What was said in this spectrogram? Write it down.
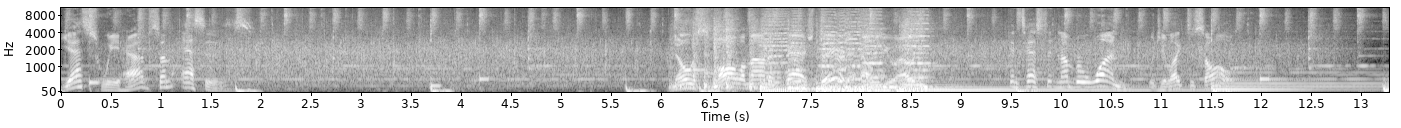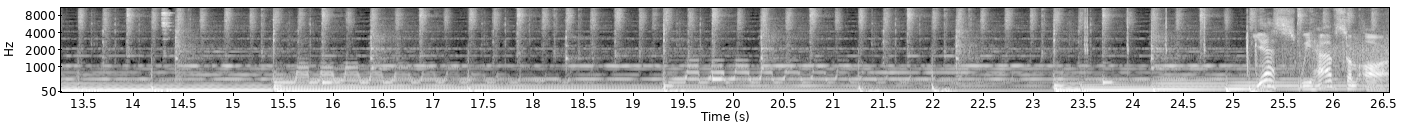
Yes, we have some S's. No small amount of cash there to help you out. Contestant number one, would you like to solve? Yes, we have some R's.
